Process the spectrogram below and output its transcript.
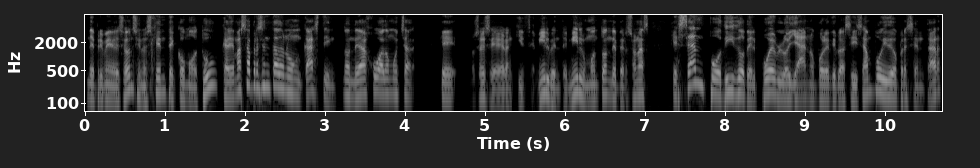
de primera división, sino es gente como tú, que además ha presentado en un casting donde ha jugado mucha, que no sé si eran 15.000, 20.000, un montón de personas que se han podido del pueblo ya, no por decirlo así, se han podido presentar.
